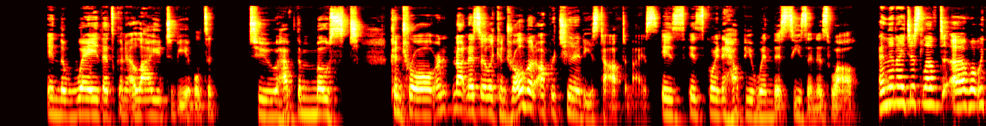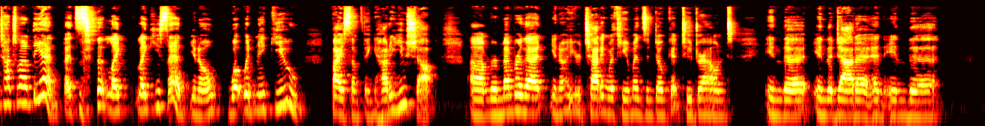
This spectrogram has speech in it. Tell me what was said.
in the way that's going to allow you to be able to to have the most control or not necessarily control but opportunities to optimize is is going to help you win this season as well. And then i just loved uh, what we talked about at the end. That's like like you said you know what would make you buy something? How do you shop? Um, remember that you know you're chatting with humans and don't get too drowned in the in the data and in the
